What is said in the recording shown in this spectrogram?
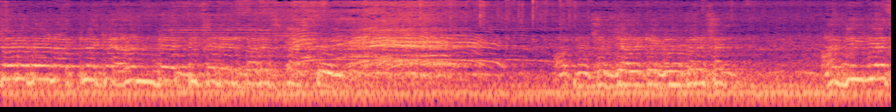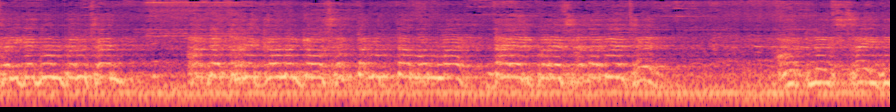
জনগণ আপনাকে আনবে বিচারের ব্যবস্থা করবে। আপনি সবজি আমাকে গুম করেছেন আপনি আলীকে গুম করেছেন আপনার তারেক রহমানকে অসত্য মিথ্যা মামলা দায়ের করে সাজা দিয়েছেন। আপনার সাইদিকে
